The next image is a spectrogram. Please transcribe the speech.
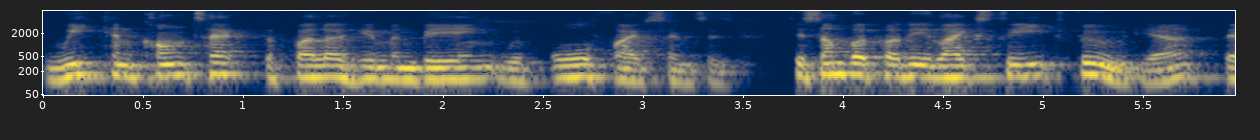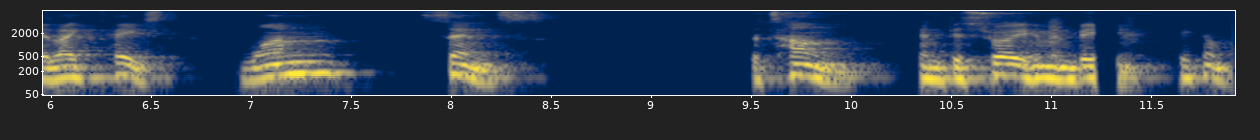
We can contact the fellow human being with all five senses. See, somebody likes to eat food, yeah? They like taste. One sense, the tongue, can destroy a human being. Become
